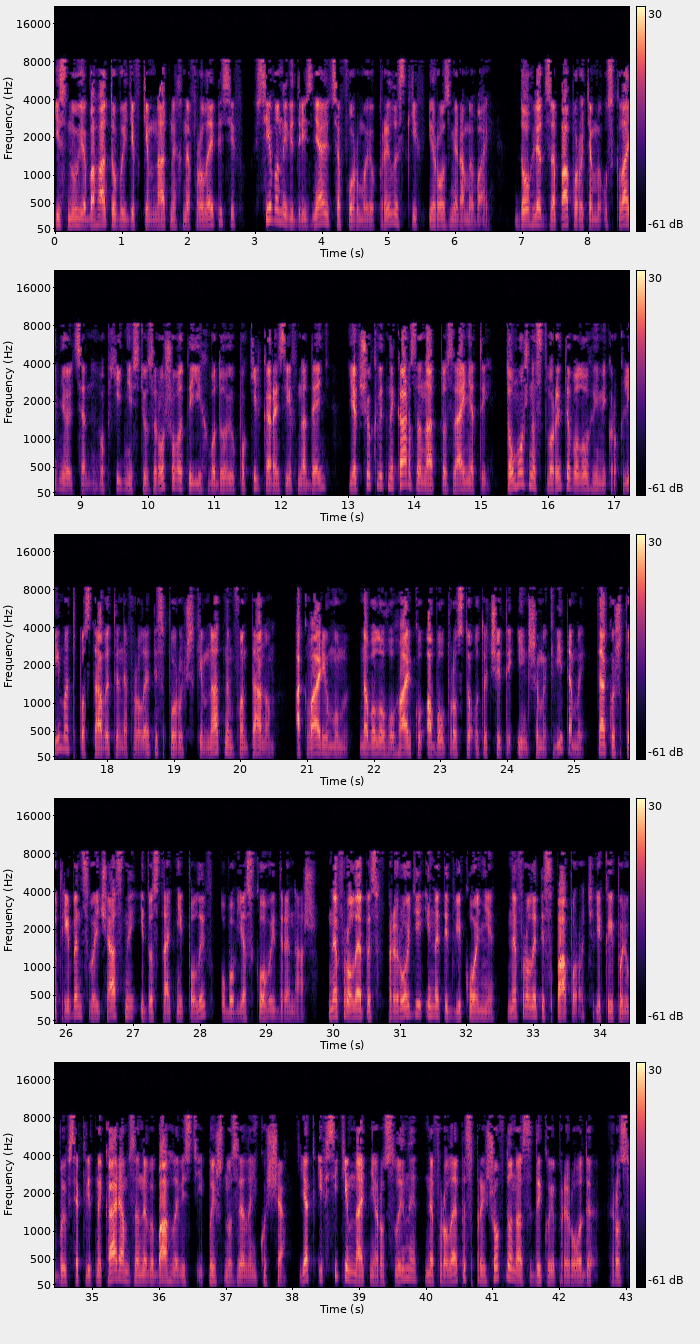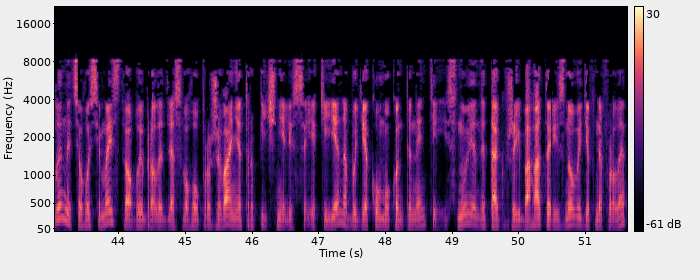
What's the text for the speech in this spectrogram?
Існує багато видів кімнатних нефролепісів, всі вони відрізняються формою прилистків і розмірами вай. Догляд за папоротями ускладнюється необхідністю зрошувати їх водою по кілька разів на день. Якщо квітникар занадто зайнятий, то можна створити вологий мікроклімат, поставити нефролепіс поруч з кімнатним фонтаном, акваріумом на вологу гальку або просто оточити іншими квітами. Також потрібен своєчасний і достатній полив, обов'язковий дренаж. Нефролепис в природі і на підвіконні, нефролепіс папороть, який полюбився квітникарям за невибагливість і пишну зелень куща. Як і всі кімнатні рослини, нефролепис прийшов до нас з дикої природи. Рослини цього сімейства вибрали для свого проживання тропічні ліси, які є на будь-якому континенті. Існує не так вже й багато різновидів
